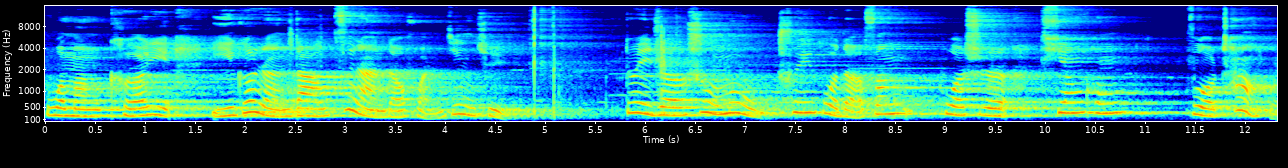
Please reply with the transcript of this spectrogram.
我们可以一个人到自然的环境去，对着树木吹过的风，或是天空做忏悔。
